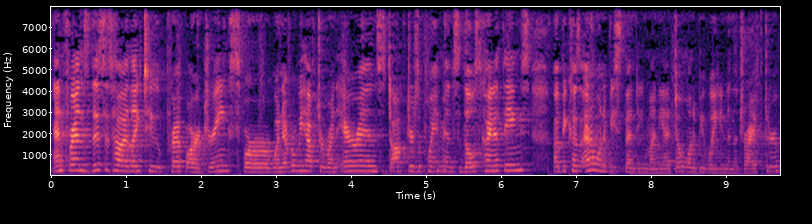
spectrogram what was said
And friends, this is how I like to prep our drinks for whenever we have to run errands, doctor's appointments, those kind of things, uh, because I don't want to be spending money. I don't want to be waiting in the drive through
